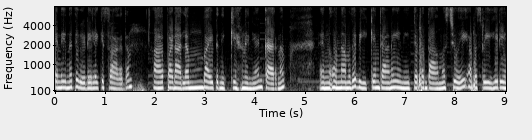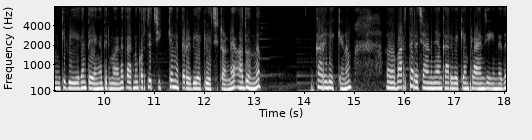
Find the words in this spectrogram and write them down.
എന്റെ ഇന്നത്തെ വീഡിയോയിലേക്ക് സ്വാഗതം. ആ പടം അലമ്പായിട്ട് നിൽക്കുകയാണ് ഞാൻ. കാരണം ഒന്നാമത് വീക്കെൻഡാണ് എണീറ്റപ്പം താമസിച്ചു പോയി. അപ്പോൾ ശ്രീഹരി എനിക്ക് വേഗം തേങ്ങ തിരുമാണ് കാരണം കുറച്ച് ചിക്കനൊക്കെ റെഡിയാക്കി വെച്ചിട്ടുണ്ട്. അതൊന്ന് കറി വെക്കണം. വറുത്തരച്ചാണ് ഞാൻ കറി വെക്കാൻ പ്ലാൻ ചെയ്യുന്നത്.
